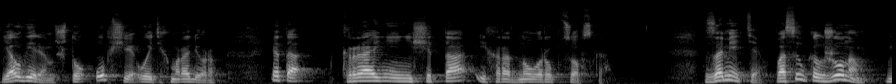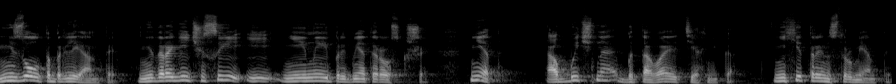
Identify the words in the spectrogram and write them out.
я уверен, что общее у этих мародеров – это крайняя нищета их родного Рубцовска. Заметьте, в посылках женам не золото-бриллианты, не дорогие часы и не иные предметы роскоши. Нет, обычная бытовая техника, нехитрые инструменты,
